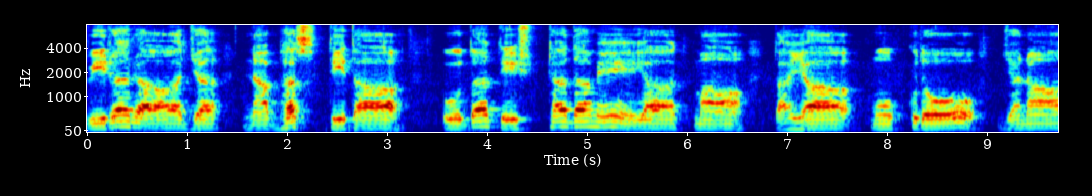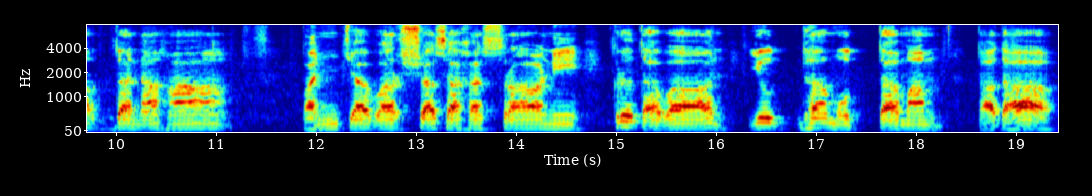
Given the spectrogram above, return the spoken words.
विरराजनभस्थिता उदतिष्ठदमेयात्मा तया मुक्तो जनार्दनः। पञ्चवर्षसहस्राणि कृतवान् युद्धमुत्तमं तदा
